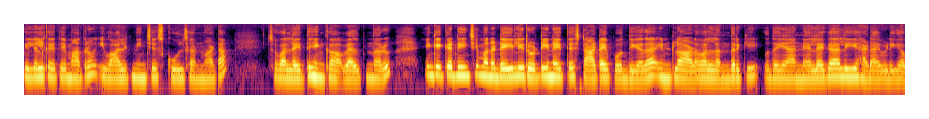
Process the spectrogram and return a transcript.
పిల్లలకైతే మాత్రం ఇవాళ నుంచే స్కూల్స్ అనమాట సో వాళ్ళైతే ఇంకా వెళ్తున్నారు. ఇంక ఇక్కడి నుంచి మన డైలీ రొటీన్ అయితే స్టార్ట్ అయిపోద్ది కదా. ఇంట్లో ఆడవాళ్ళందరికీ ఉదయాన్నే లెగాలి హడావిడిగా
